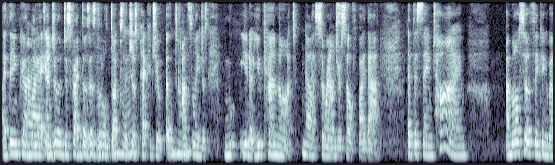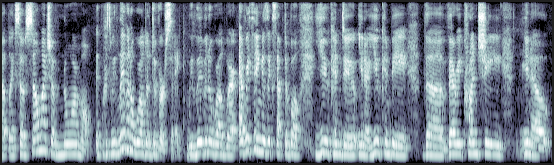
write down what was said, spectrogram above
I think uh, you Maya have Angelou described those as little ducks Mm-hmm. that just peck at you uh, constantly. Just you know, you cannot No, uh, surround course. yourself by that. At the same time. I'm also thinking about like so so much of normal because we live in a world of diversity. We live in a world where everything is acceptable. You can do, you know, you can be the very crunchy, you know,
